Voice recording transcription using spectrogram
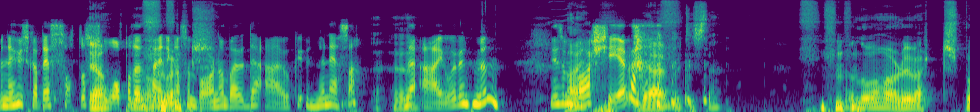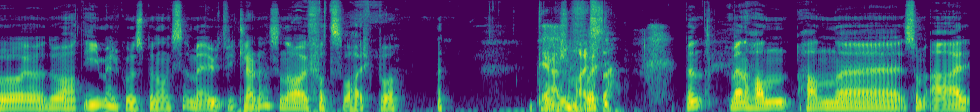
Men jeg husker at jeg satt og så på den tegninga som barn og bare Det er jo ikke under nesa. Det er jo rundt munnen. Liksom, Nei. hva skjer? Det er jo faktisk det. Nå har du vært på Du har hatt e-mail-korrespondanse med utviklerne, så nå har vi fått svar på Det er så nice, det. Men, men han, han eh, som er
